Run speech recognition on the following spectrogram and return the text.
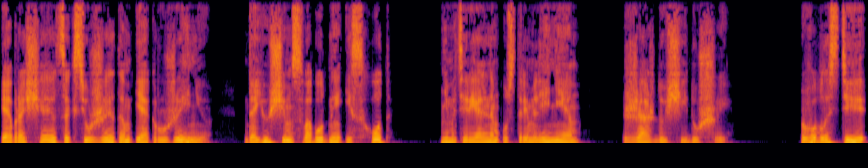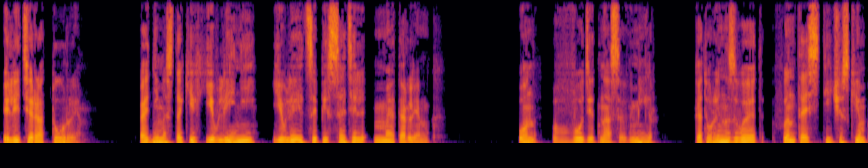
и обращаются к сюжетам и окружению, дающим свободный исход нематериальным устремлениям жаждущей души. В области литературы одним из таких явлений является писатель Мэттерлинг. Он вводит нас в мир, который называют фантастическим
